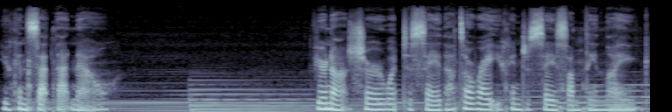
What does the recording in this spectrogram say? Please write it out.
You can set that now. If you're not sure what to say, that's all right. You can just say something like,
